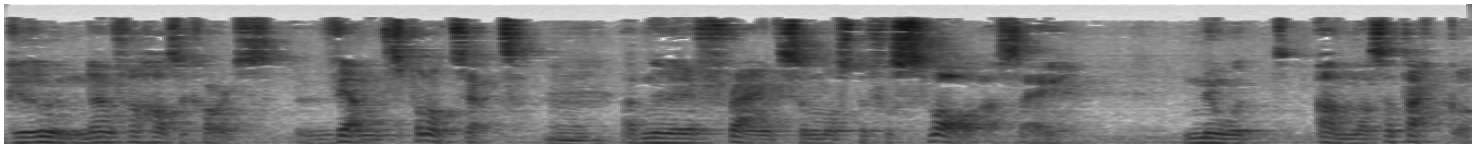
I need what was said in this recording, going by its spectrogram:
grunden för House of Cards vänts på något sätt. Mm. Att nu är det Frank som måste försvara sig mot andras attacker.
